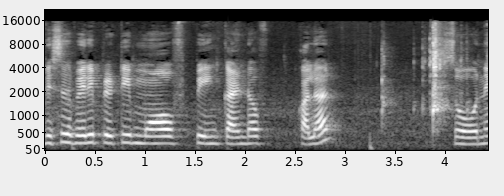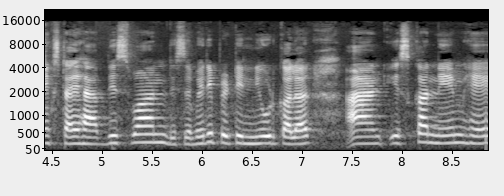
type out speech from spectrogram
this is a very pretty mauve pink kind of colour so, next I have this one. This is a very pretty nude color. And इसका name है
